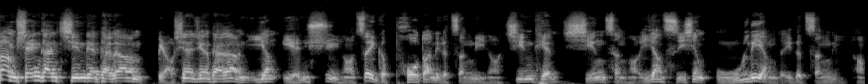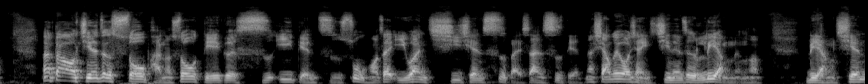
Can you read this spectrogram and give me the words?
那我们先看今天台大表现，今天台大一样延续哈这个波段的一个整理哈，今天形成哈一样持续性无量的一个整理哈。那到今天这个收盘呢，收跌个十一点，指数哈在一万七千四百三十四点。那相对我想，今天这个量能哈，两千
